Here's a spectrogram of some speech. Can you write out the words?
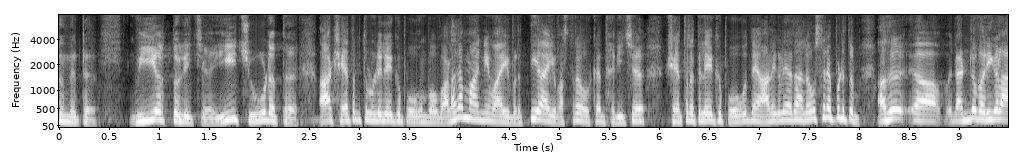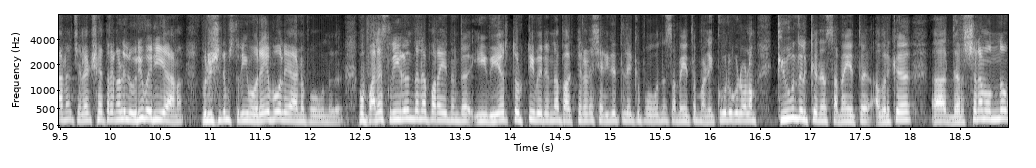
നിന്നിട്ട് വിയർത്തൊലിച്ച് ഈ ചൂടത്ത് ആ ക്ഷേത്രത്തിനുള്ളിലേക്ക് പോകുമ്പോൾ വളരെ മാന്യമായി വൃത്തിയായി വസ്ത്രമൊക്കെ ധരിച്ച് ക്ഷേത്രത്തിലേക്ക് പോകുന്ന ആളുകളെ അത് അലോസരപ്പെടുത്തും. അത് രണ്ട് വരികളാണ് ചില ക്ഷേത്രങ്ങളിൽ ഒരു വരിയാണ് പുരുഷനും സ്ത്രീയും ഒരേപോലെയാണ് പോകുന്നത്. അപ്പോൾ പല സ്ത്രീകളും തന്നെ പറയുന്നുണ്ട് ഈ വിയർത്തൊട്ടി വരുന്ന ഭക്തരുടെ ശരീരത്തിലേക്ക് പോകുന്ന സമയത്ത് മണിക്കൂറുകളോളം ക്യൂ നിൽക്കുന്ന സമയത്ത് അവർക്ക് ദർശനമൊന്നും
